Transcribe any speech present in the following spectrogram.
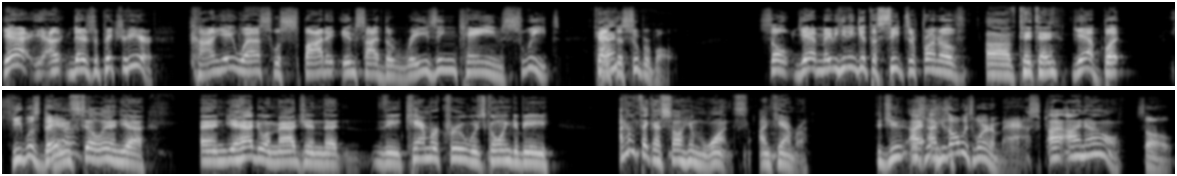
Yeah, yeah, there's a picture here. Kanye West was spotted inside the Raising Cane's suite okay. at the Super Bowl. So yeah, maybe he didn't get the seats in front of uh, Tay Tay. Yeah, but he was there. He's still in. Yeah, and you had to imagine that the camera crew was going to be. I don't think I saw him once on camera. Did you? He's, I, he's always wearing a mask. I, I know. So,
